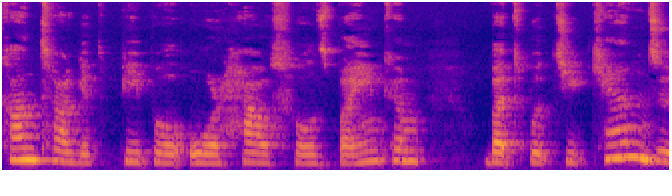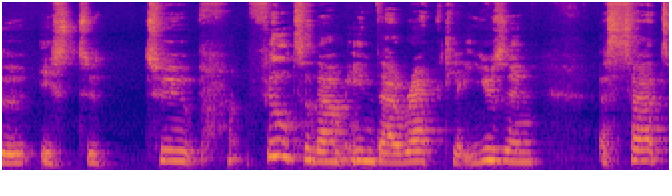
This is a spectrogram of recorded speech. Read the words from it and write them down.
can't target people or households by income, but what you can do is to to filter them indirectly using a set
